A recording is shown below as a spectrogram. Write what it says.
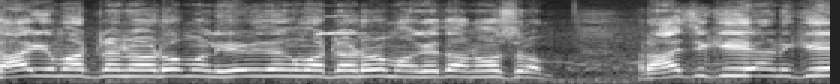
తాగి మాట్లాడినాడో మళ్ళీ ఏ విధంగా మాట్లాడాడో మాకైతే అనవసరం. రాజకీయానికి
